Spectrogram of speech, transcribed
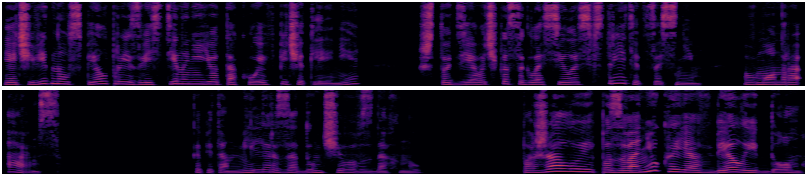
и, очевидно, успел произвести на нее такое впечатление, что девочка согласилась встретиться с ним в Монро Армс. Капитан Миллер задумчиво вздохнул. «Пожалуй, позвоню-ка я в Белый дом».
